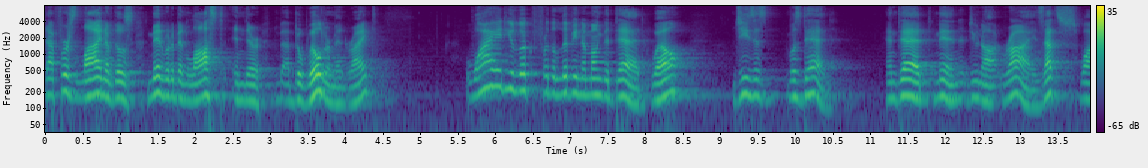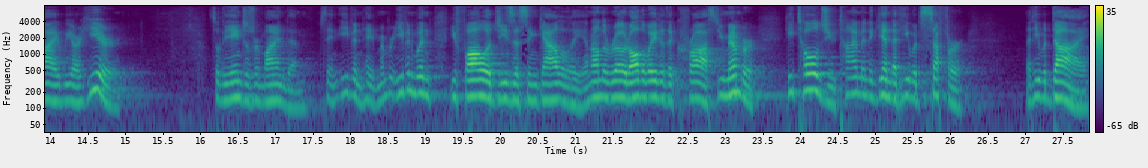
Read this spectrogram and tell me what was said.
that first line of those men would have been lost in their uh, bewilderment, right? Why do you look for the living among the dead? Well, Jesus was dead, and dead men do not rise. That's why we are here. So the angels remind them, saying, even, hey, remember, even when you followed Jesus in Galilee and on the road all the way to the cross, you remember, he told you time and again that he would suffer, that he would die,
